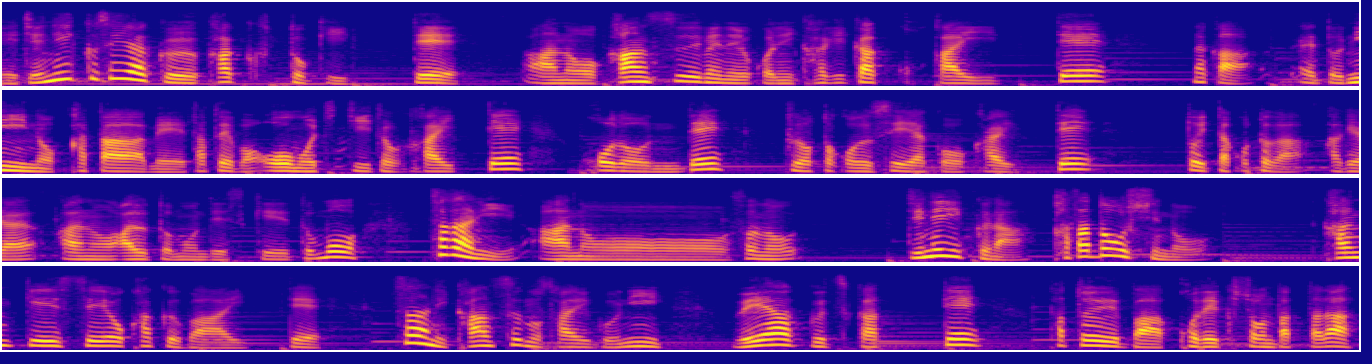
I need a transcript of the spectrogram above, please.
えー、ジェネリック制約書くときって、あの関数名の横に鍵括弧書いて、なんか、えっと、2位の型名、例えば大文字 t とか書いて、コロンでプロトコル制約を書いて、といったことが挙げらあのあると思うんですけれども、さらに、あのそのジェネリックな型同士の関係性を書く場合って、さらに関数の最後に where 使って、例えばコレクションだったら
